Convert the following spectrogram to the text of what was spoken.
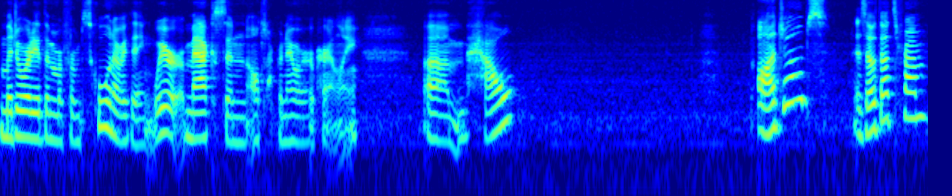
Majority of them are from school and everything. We're max and entrepreneur apparently. Um, how? Odd jobs? Is that what that's from?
